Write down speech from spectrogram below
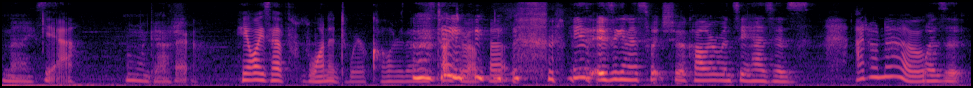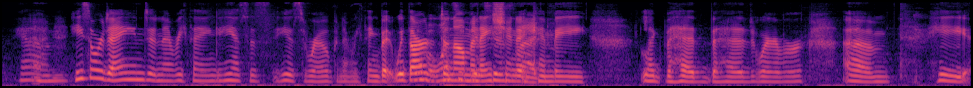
Nice. Yeah. Oh my gosh. So he always have wanted to wear a collar though. He's talked about that. He, is he gonna switch to a collar once he has his? I don't know. Was it? Yeah, Um, he's ordained and everything. He has his he has robe and everything. But with Yeah, our but gets his, denomination, it can be like the head, the head, wherever. Um, he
